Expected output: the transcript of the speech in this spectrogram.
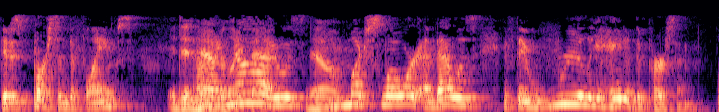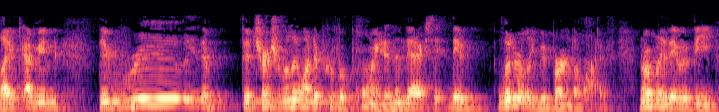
They just burst into flames. It didn't And happen like, like no, that. it was No. much slower, and that was if they really hated the person. Like, I mean, they really the the church really wanted to prove a point, and then they actually they'd literally be burned alive. Normally, they would be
